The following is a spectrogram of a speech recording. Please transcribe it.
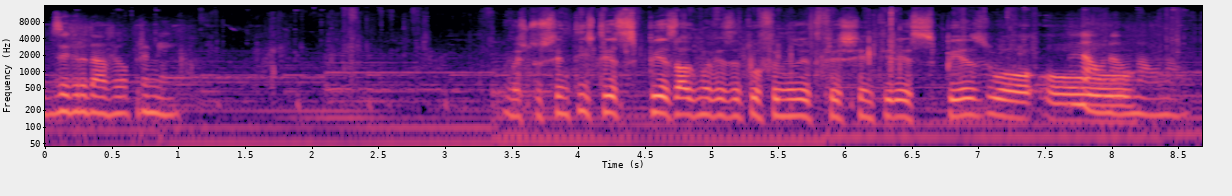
e desagradável para mim. Mas tu sentiste esse peso? Alguma vez a tua família te fez sentir esse peso? Ou, ou- Não, não, não, não.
